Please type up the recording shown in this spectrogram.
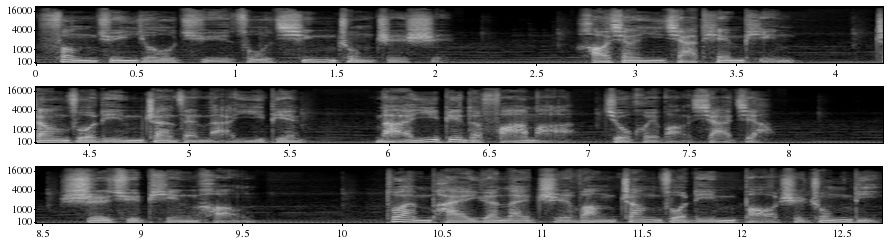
奉军有举足轻重之势，好像一架天平，张作霖站在哪一边，哪一边的砝码就会往下降，失去平衡。段派原来指望张作霖保持中立。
